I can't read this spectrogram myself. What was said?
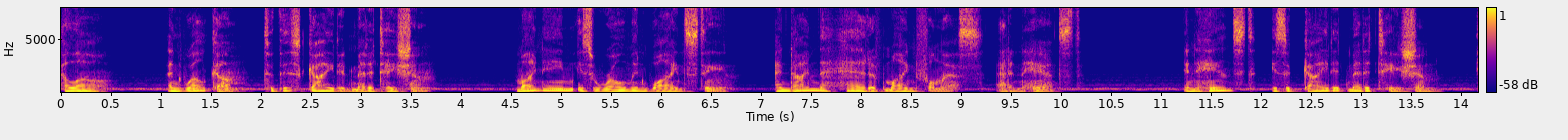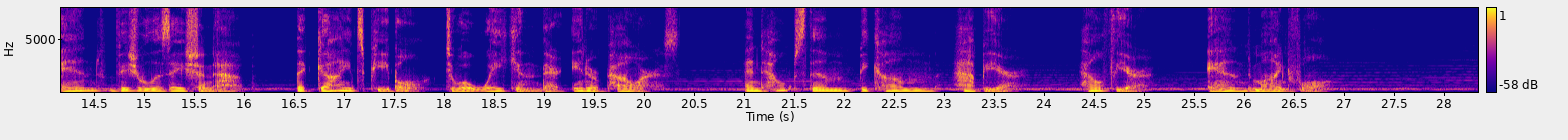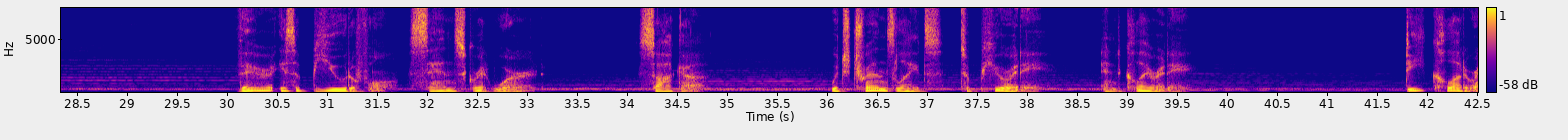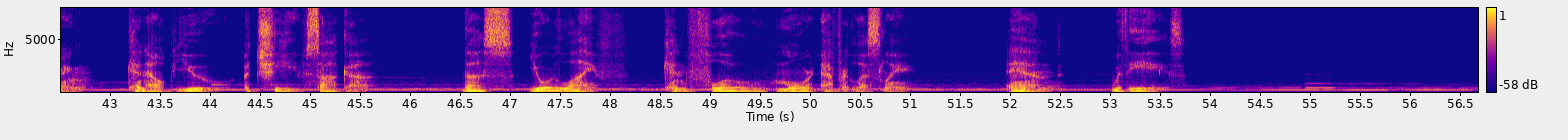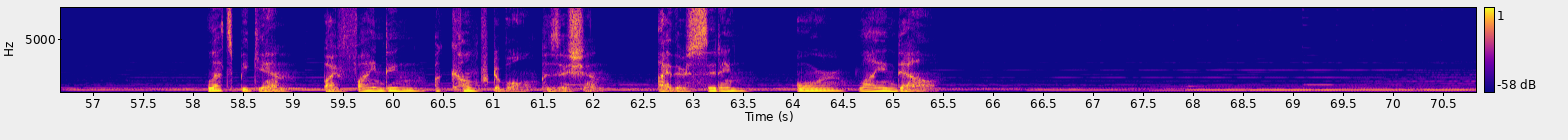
Hello, and welcome to this guided meditation. My name is Roman Weinstein, and I'm the head of mindfulness at Enhanced. Enhanced is a guided meditation and visualization app that guides people to awaken their inner powers and helps them become happier, healthier, and mindful. There is a beautiful Sanskrit word, saucha, which translates to purity and clarity. Decluttering can help you achieve saucha. Thus, your life can flow more effortlessly and with ease. Let's begin by finding a comfortable position, either sitting or lying down.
